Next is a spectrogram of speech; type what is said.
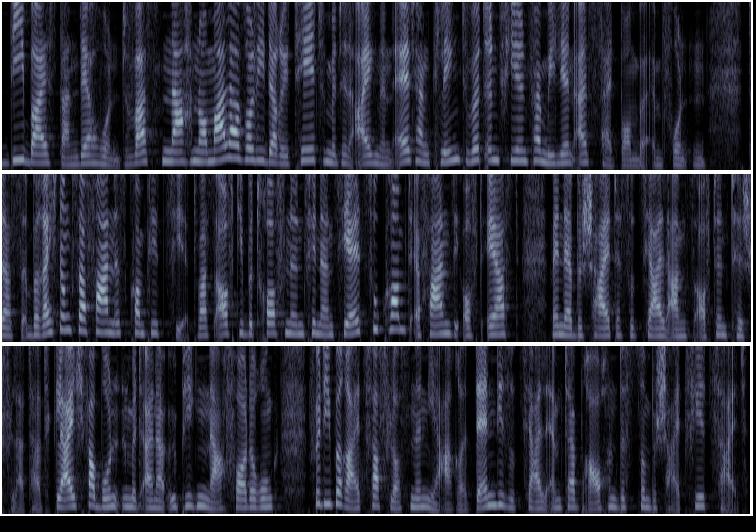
Die beißt dann der Hund. Was nach normaler Solidarität mit den eigenen Eltern klingt, wird in vielen Familien als Zeitbombe empfunden. Das Berechnungsverfahren ist kompliziert. Was auf die Betroffenen finanziell zukommt, erfahren sie oft erst, wenn der Bescheid des Sozialamts auf den Tisch flattert. Gleich verbunden mit einer üppigen Nachforderung für die bereits verflossenen Jahre. Denn die Sozialämter brauchen bis zum Bescheid viel Zeit.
